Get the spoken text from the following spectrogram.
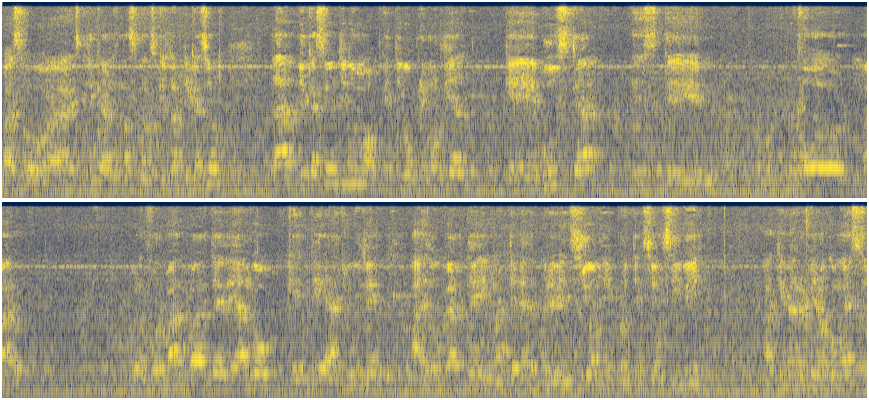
paso a explicarles más o menos qué es la aplicación. La aplicación tiene un objetivo primordial que busca este, formar bueno, formar parte de algo que te ayude a educarte en materia de prevención y protección civil. ¿A qué me refiero con esto?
